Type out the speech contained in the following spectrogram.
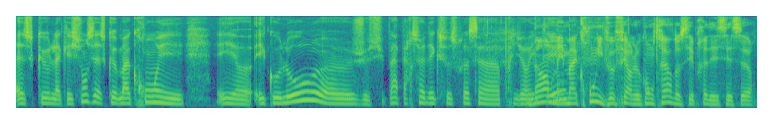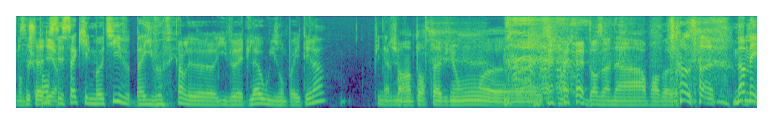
est-ce que la question, c'est est-ce que Macron est, est, euh, écolo? Euh, Je suis pas persuadée que ce soit sa priorité. Non, mais Macron, il veut faire le contraire de ses prédécesseurs. Donc je pense que c'est ça qui le motive. Bah, il veut faire le, il veut être là où ils n'ont pas été là. Finalement. Sur un porte-avions. euh, dans un arbre. dans- dans un- Non mais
